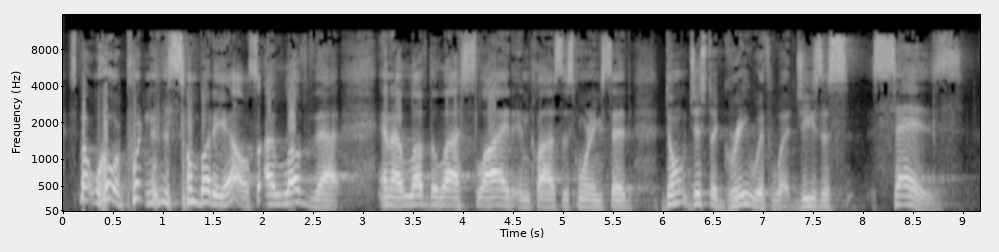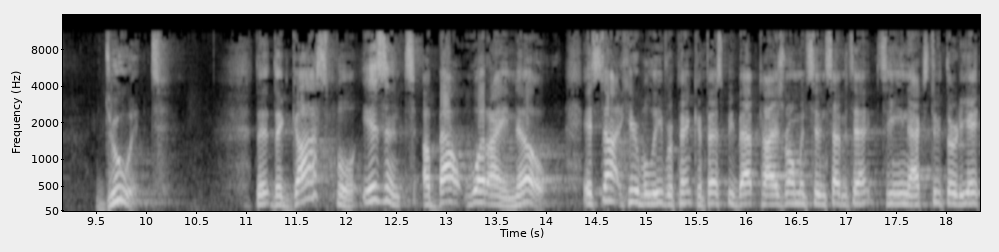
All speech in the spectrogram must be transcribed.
It's about what we're putting into somebody else. I loved that. And I love the last slide in class this morning said, don't just agree with what Jesus says. Do it. The, the gospel isn't about what I know. It's not hear, believe, repent, confess, be baptized, Romans 10, 17, Acts 2, 38,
